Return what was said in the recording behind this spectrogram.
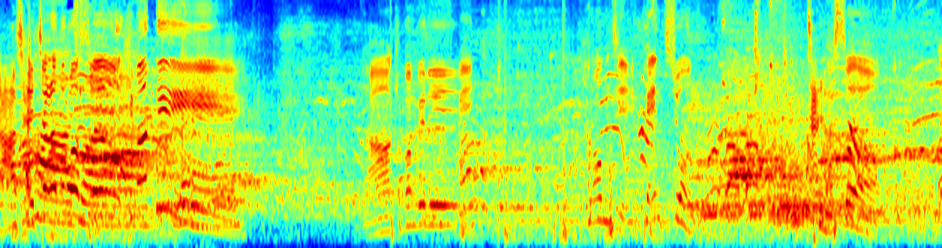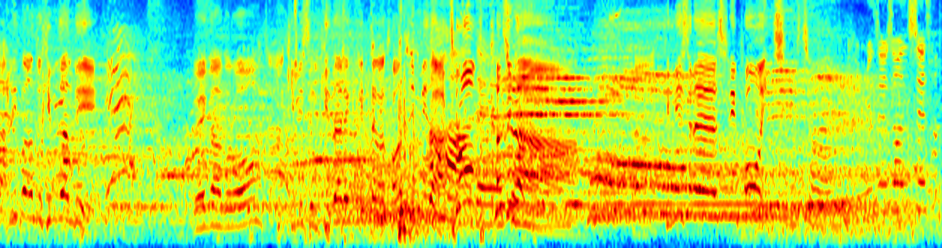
아, 잘 잘라 아, 들어왔어요. 좋아요. 김한비. 네. 아, 김한비를 한엄지 펜트존 잘랐어요. 자, 리바운드 김단비. 외곽으로 자, 김희슬 기다리고 있다가 던집니다. 아, 트럭 네. 자, 김희슬의 스리 포인트. 그렇죠. 김민슬 선수의 상...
